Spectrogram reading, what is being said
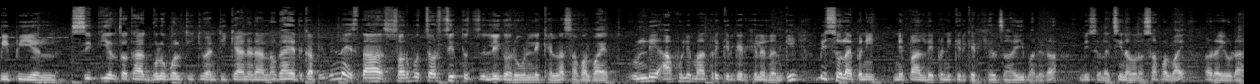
BPL CPL तथा ग्लोबल टी ट्वेन्टी क्यानाडा लगायतका विभिन्न यस्ता सर्वचर्चित लिगहरू उनले खेल्न सफल भए। उनले आफूले मात्रै क्रिकेट खेलेनन् कि विश्वलाई पनि नेपालले पनि क्रिकेट खेल्छ है भनेर विश्वलाई चिनाउन सफल भए र एउटा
